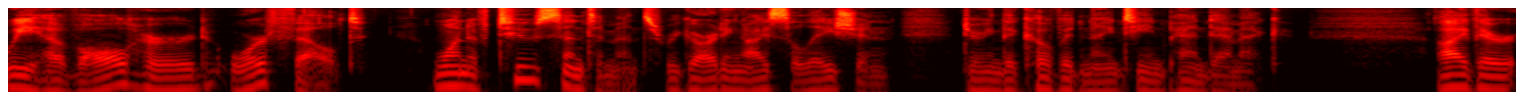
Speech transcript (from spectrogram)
We have all heard or felt one of two sentiments regarding isolation during the COVID 19 pandemic. Either,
